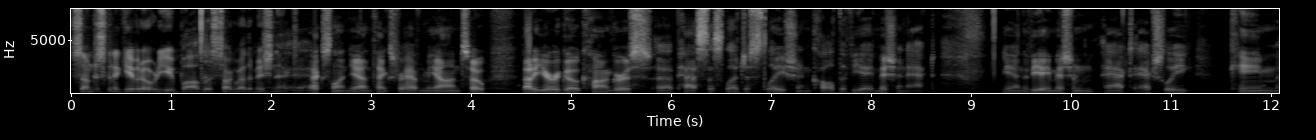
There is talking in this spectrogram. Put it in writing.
So I'm just going to give it over to you, Bob. Let's talk about the Mission Act. Excellent, yeah, and thanks for having me on. So, about a year ago, Congress uh, passed this legislation called the VA Mission Act. And the VA Mission Act actually came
